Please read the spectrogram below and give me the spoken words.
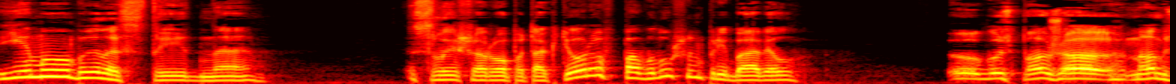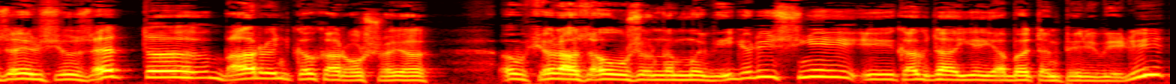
Ему было стыдно. Слыша ропот актеров, Павлушин прибавил. — Госпожа мамзель Сюзетта барынька хорошая. Вчера за ужином мы виделись с ней, и когда ей об этом перевели,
